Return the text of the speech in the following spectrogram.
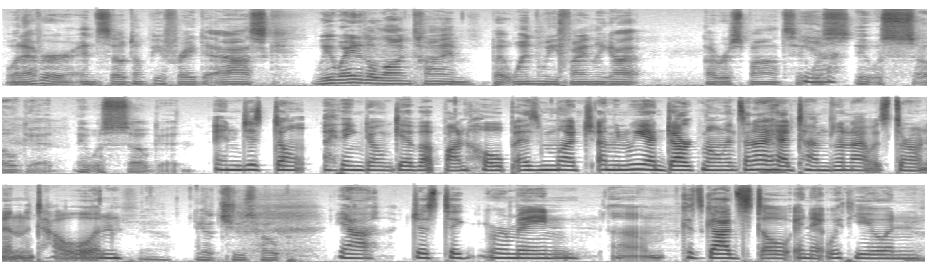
whatever and so don't be afraid to ask. We waited a long time but when we finally got a response it Yeah. was it was so good. It was so good. And just don't i think don't give up on hope as much. I mean we had dark moments and i had times when i was thrown in the towel and yeah. You gotta choose hope. Yeah just to remain um because god's still in it with you and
